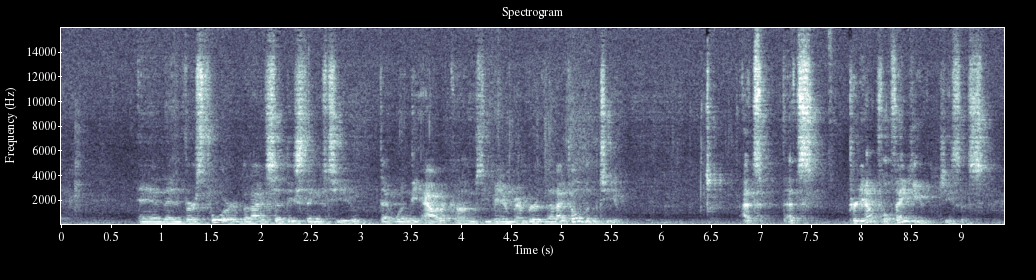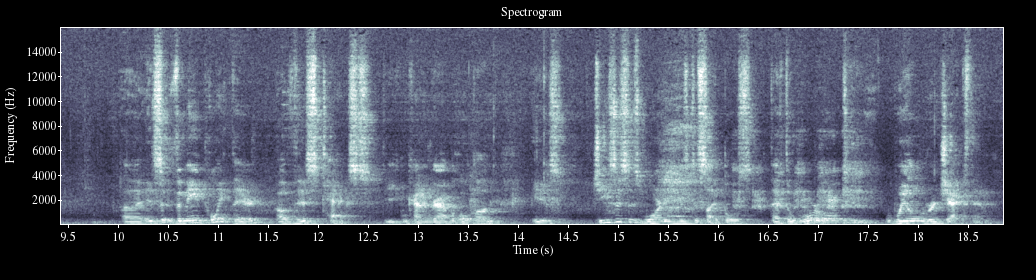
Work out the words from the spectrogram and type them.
And then verse 4, but I've said these things to you that when the hour comes, you may remember that I told them to you. That's, that's pretty helpful. Thank you, Jesus. Uh, is the main point there of this text that you can kind of grab a hold on is Jesus is warning his disciples that the world will reject them,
